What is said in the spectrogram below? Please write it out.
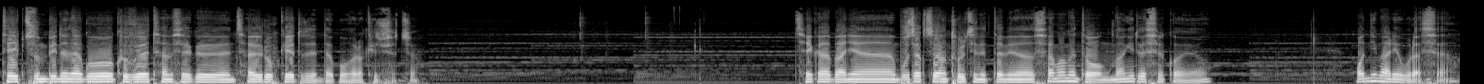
대입 준비는 하고 그 후에 탐색은 자유롭게 해도 된다고 허락해 주셨죠. 제가 만약 무작정 돌진했다면 상황은 더 엉망이 됐을 거예요. 언니 말이 옳았어요.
